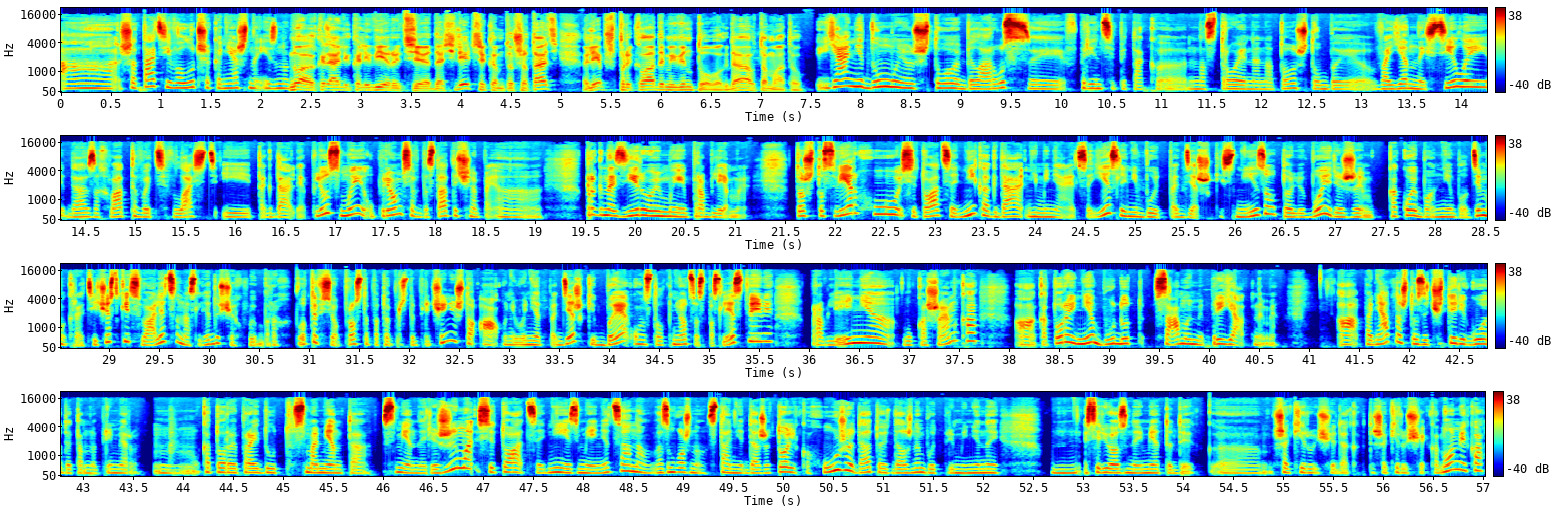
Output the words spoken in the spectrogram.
а шатать его лучше конечно изнутри ну, а коли, коли верыць даследчыкам то шатать лепш прыкладамі вінтовак да аўтаматаў я не думаю что беларусы в принципе так э, настроены на то чтобы военной силой да захватывать власть и так далее плюс мы упремся в достаточно э, прогнозируемые проблемы то что сверху ситуация никогда не меняется если не будет поддержки снизу то любой режим какой бы он ни был демократический свалится на следующих выборах. Вот и все. Просто по той простой причине, что А, у него нет поддержки, Б, он столкнется с последствиями правления Лукашенко, а, которые не будут самыми приятными. А понятно, что за 4 года, там, например, которые пройдут с момента смены режима, ситуация не изменится, она, возможно, станет даже только хуже, да, то есть должны будут применены серьезные методы, э, шокирующие, да, как-то шокирующая экономика,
